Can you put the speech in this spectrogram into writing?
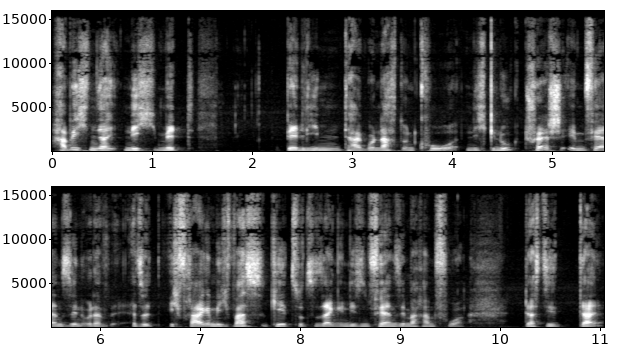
habe ich nicht mit Berlin Tag und Nacht und Co. nicht genug Trash im Fernsehen oder also ich frage mich, was geht sozusagen in diesen Fernsehmachern vor? Dass die da,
